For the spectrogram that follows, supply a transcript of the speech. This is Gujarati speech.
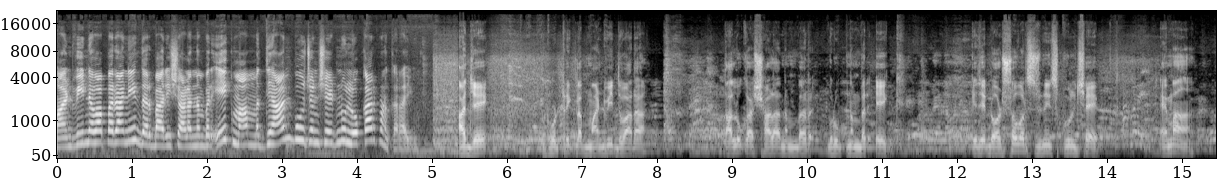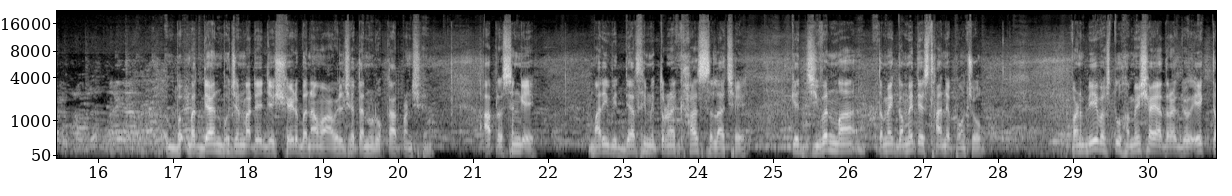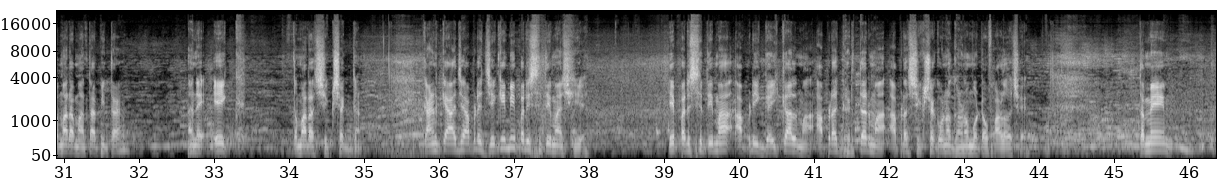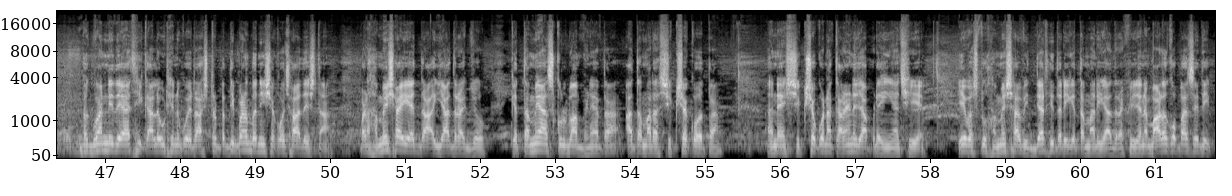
માંડવી નવાપરાની દરબારી શાળા નંબર એકમાં મધ્યાહન ભોજન શેડનું લોકાર્પણ કરાયું. આજે રોટરી ક્લબ માંડવી દ્વારા તાલુકા શાળા નંબર, ગ્રુપ નંબર એક, કે જે દોઢસો વર્ષ જૂની સ્કૂલ છે, એમાં મધ્યાહન ભોજન માટે જે શેડ બનાવવામાં આવેલ છે, તેનું લોકાર્પણ છે. આ પ્રસંગે મારી વિદ્યાર્થી મિત્રોને ખાસ સલાહ છે કે જીવનમાં તમે ગમે તે સ્થાને પહોંચો પણ બે વસ્તુ હંમેશા યાદ રાખજો. એક તમારા માતા પિતા અને એક તમારા શિક્ષકગણ. કારણ કે આજે આપણે જે કંઈ બી પરિસ્થિતિમાં છીએ, એ પરિસ્થિતિમાં આપણી ગઈકાલમાં, આપણા ઘડતરમાં આપણા શિક્ષકોનો ઘણો મોટો ફાળો છે. તમે ભગવાનની દયાથી કાલે ઉઠીને કોઈ રાષ્ટ્રપતિ પણ બની શકો છો આ દેશના. પણ હંમેશા યાદ રાખજો કે તમે આ સ્કૂલમાં ભણ્યા હતા, આ તમારા શિક્ષકો હતા અને શિક્ષકોના કારણે જ આપણે અહીંયા છીએ. એ વસ્તુ હંમેશા વિદ્યાર્થી તરીકે તમારે યાદ રાખવી છે અને બાળકો પાસેથી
